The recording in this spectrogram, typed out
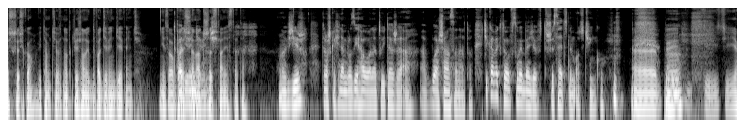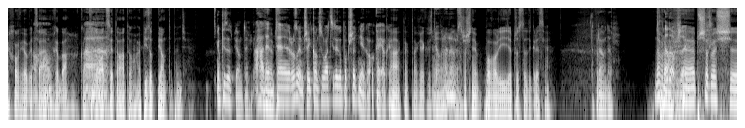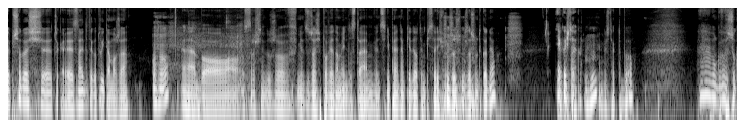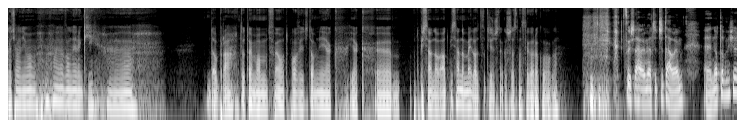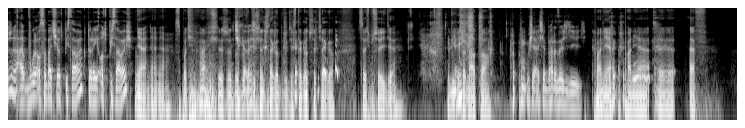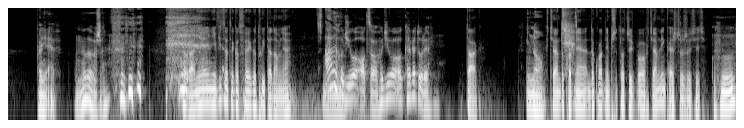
Cześć Krzyśko, witam Cię w Nadgryzionych 299. Nie załapałeś się na 300 niestety. No widzisz, troszkę się nam rozjechało na Twitterze, a, a była szansa na to. Ciekawe, kto w sumie będzie w 300 odcinku. E, hmm. Jehowie obiecałem Oho. chyba kontynuację a. tematu. Epizod piąty będzie. Epizod piąty. Aha, ten, ten, rozumiem, czyli kontynuację tego poprzedniego. Okej, okay, okej. Okay. Tak, tak, tak. Jakoś tak dobra, dobra. strasznie powoli idzie przez tę dygresję. To prawda. Dobra, no dobrze. E, przyszedłeś, e, przyszedłeś, e, czekaj, znajdę tego tweeta może, uh-huh. bo strasznie dużo w międzyczasie powiadomień dostałem, więc nie pamiętam, kiedy o tym pisaliśmy w, w zeszłym tygodniu. Jakoś, tak. tak. Mhm. Jakoś tak to było. Mógłbym wyszukać, ale nie mam wolnej ręki. Dobra, tutaj mam twoją odpowiedź do mnie, jak, jak odpisałem, na, odpisałem na maila z 2016 roku w ogóle. Słyszałem, znaczy czytałem. E, no to myślę, że. A w ogóle osoba ci odpisała, której odpisałeś? Nie, nie, nie. Spodziewałem się, że do 2023 coś przyjdzie. Liczę okay. na to. Musiała się bardzo zdziwić. Panie, panie y, F. Panie F. No dobrze. Dobra, nie, nie widzę tego twojego tweeta do mnie. Ale hmm. chodziło o co? Chodziło o klawiatury. Tak. No. Chciałem dokładnie, dokładnie przytoczyć, bo chciałem linka jeszcze rzucić. Mhm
